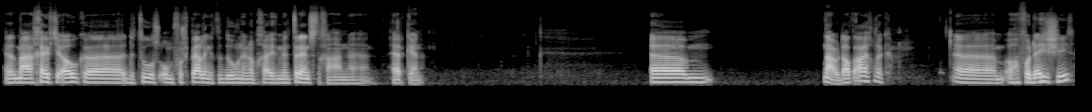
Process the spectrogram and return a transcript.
En dat maar geeft je ook uh, de tools om voorspellingen te doen en op een gegeven moment trends te gaan uh, herkennen. Um, nou, dat eigenlijk. Um, voor deze sheet.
